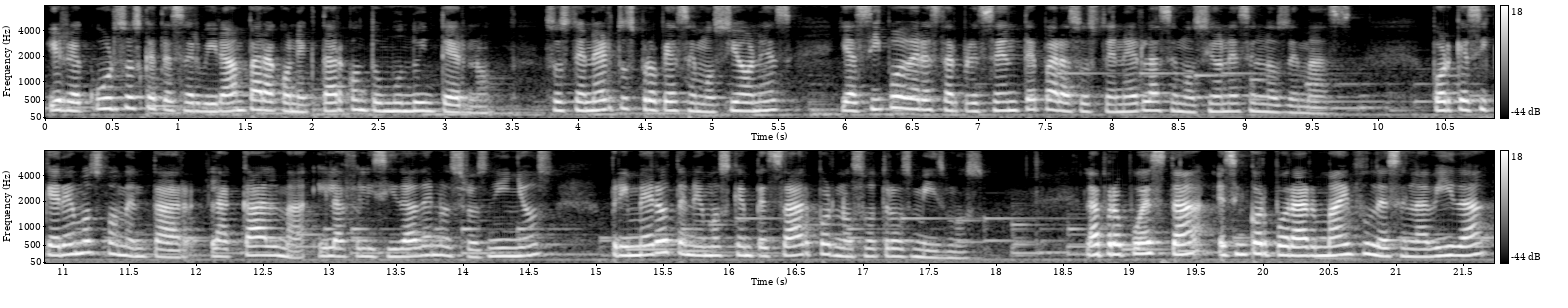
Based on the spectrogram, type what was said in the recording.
y recursos que te servirán para conectar con tu mundo interno, sostener tus propias emociones y así poder estar presente para sostener las emociones en los demás. Porque si queremos fomentar la calma y la felicidad de nuestros niños, primero tenemos que empezar por nosotros mismos. La propuesta es incorporar mindfulness en la vida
